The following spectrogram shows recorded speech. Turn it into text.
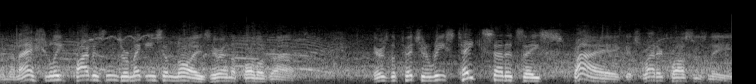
And the National League partisans are making some noise here in the polo grounds. Here's the pitch, and Reese takes, and it's a strike. It's right across his knee.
